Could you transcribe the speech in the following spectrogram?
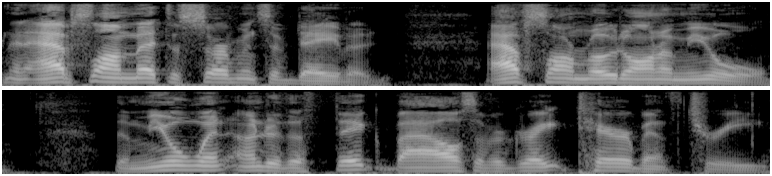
Then Absalom met the servants of David. Absalom rode on a mule. The mule went under the thick boughs of a great terebinth tree,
